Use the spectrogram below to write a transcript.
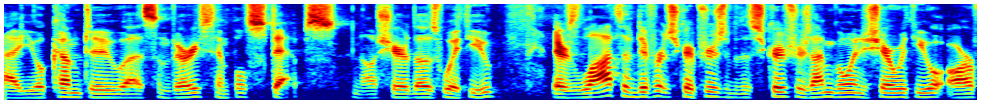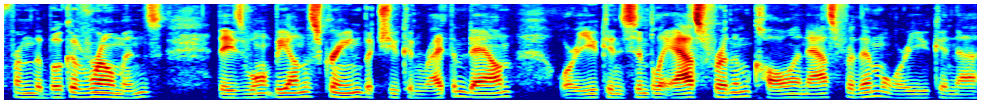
uh, you'll come to uh, some very simple steps, and I'll share those with you. There's lots of different scriptures, but the scriptures I'm going to share with you are from the book of Romans. These won't be on the screen, but you can write them down, or you can simply ask for them, call and ask for them, or you can uh,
